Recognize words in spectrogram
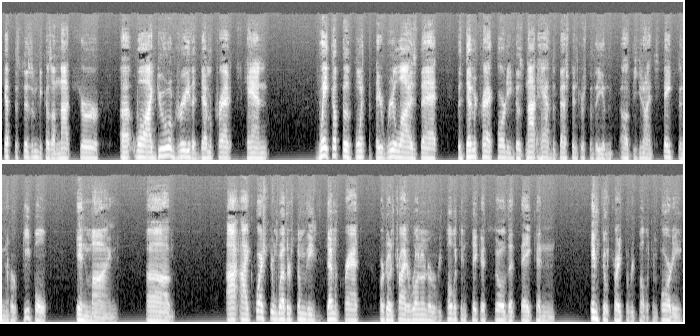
skepticism because I'm not sure. Uh, well, I do agree that Democrats can wake up to the point that they realize that the Democratic Party does not have the best interest of the of the United States and her people in mind. Uh, I, I question whether some of these Democrats are going to try to run under a Republican ticket so that they can infiltrate the Republican Party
